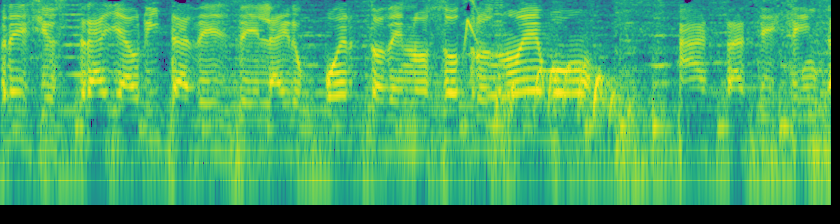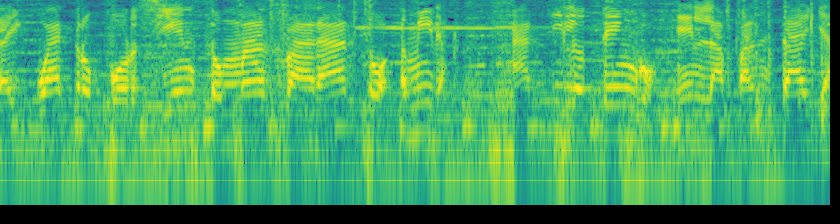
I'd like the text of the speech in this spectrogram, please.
precios trae ahorita desde el aeropuerto de nosotros nuevo. Hasta 64% más barato. Mira, aquí lo tengo en la pantalla.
